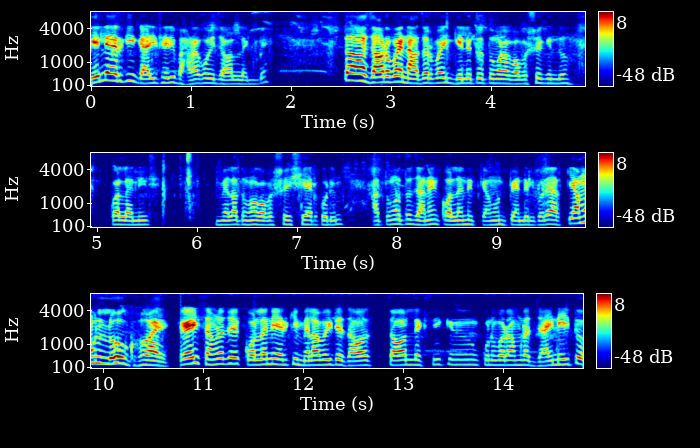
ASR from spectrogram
গেলে আর কি গাড়ি ঠাড়ি ভাড়া করে যাওয়ার লাগবে। তা যাওয়ার পাই না যাওয়ার পাই গেলে তো তোমরা অবশ্যই কিন্তু কল্যাণীর। মেলা তোমাকে অবশ্যই শেয়ার করিম। আর তোমরা তো জানেন কল্যাণীর কেমন প্যান্ডেল করে, আর কেমন লোক হয়। গাইস আমরা যে কল্যাণী আর কি মেলা বাড়িতে যাওয়া যাওয়ার লাগছি, কিন্তু কোনোবার আমরা যাই নাই তো,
